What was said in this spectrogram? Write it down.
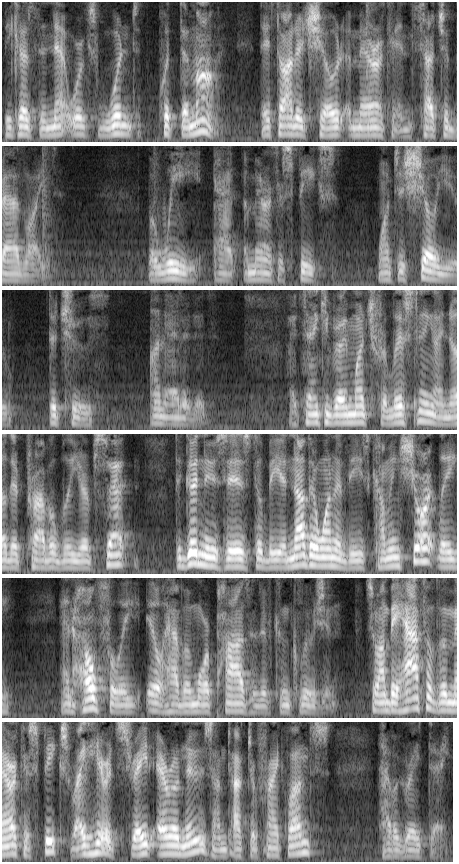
because the networks wouldn't put them on. They thought it showed America in such a bad light. But we at America Speaks want to show you the truth unedited. I thank you very much for listening. I know that probably you're upset. The good news is there'll be another one of these coming shortly, and hopefully it'll have a more positive conclusion. So, on behalf of America Speaks, right here at Straight Arrow News, I'm Dr. Frank Luntz. Have a great day.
